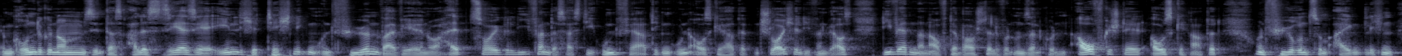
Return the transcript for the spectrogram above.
im Grunde genommen sind das alles sehr, sehr ähnliche Techniken und führen, weil wir ja nur Halbzeuge liefern, das heißt die unfertigen, unausgehärteten Schläuche liefern wir aus, die werden dann auf der Baustelle von unseren Kunden aufgestellt, ausgehärtet und führen zum eigentlichen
